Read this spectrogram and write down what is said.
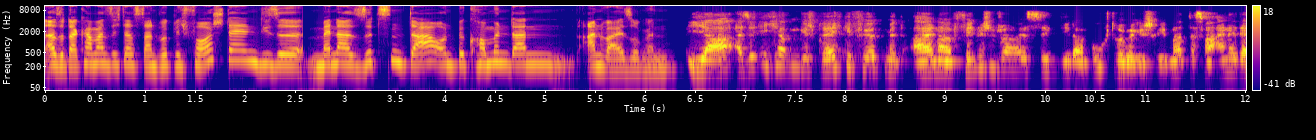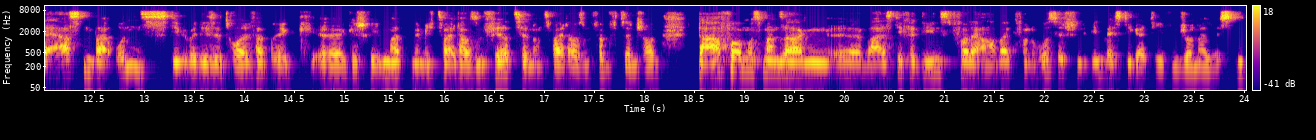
Also da kann man sich das dann wirklich vorstellen. Diese Männer sitzen da und bekommen dann Anweisungen. Ja, also ich habe ein Gespräch geführt mit einer finnischen Journalistin, die da ein Buch drüber geschrieben hat. Das war eine der ersten bei uns, die über diese Trollfabrik äh, geschrieben hat, nämlich 2014 und 2015 schon. Davor muss man sagen, äh, war es die verdienstvolle Arbeit von russischen investigativen Journalisten.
